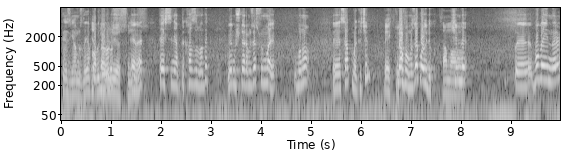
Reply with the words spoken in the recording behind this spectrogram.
tezgahımızda yapabiliyoruz. Yapabiliyorsunuz. Evet. Testini yaptık, hazırladık ve müşterimize sunmayı bunu e, satmak için Bekliyorum. rafımıza koyduk. Tamam. Şimdi e, bu beyinlere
